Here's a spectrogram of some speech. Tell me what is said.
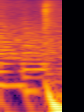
Bye.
